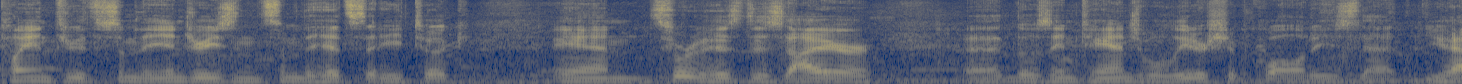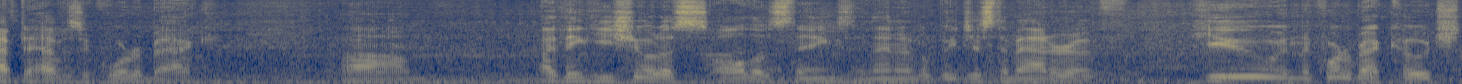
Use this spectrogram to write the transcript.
playing through some of the injuries and some of the hits that he took, and sort of his desire, uh, those intangible leadership qualities that you have to have as a quarterback. Um, I think he showed us all those things, and then it'll be just a matter of Hue and the quarterback coach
